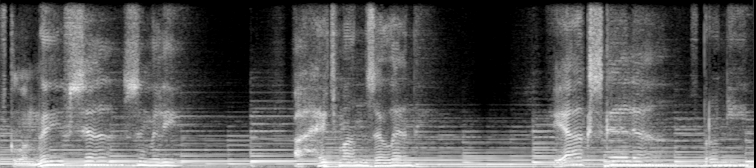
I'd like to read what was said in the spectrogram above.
вклонився землі, а гетьман зелений, як скеля в броні,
